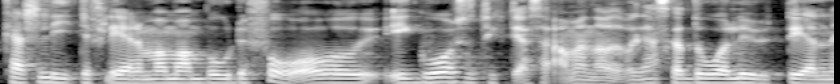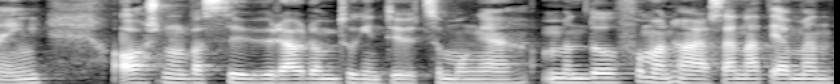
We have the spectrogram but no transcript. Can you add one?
kanske lite fler än vad man borde få. Och igår så tyckte jag så här, men det var ganska dålig utdelning. Arsenal var sura och de tog inte ut så många. Men då får man höra sen att ja, men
